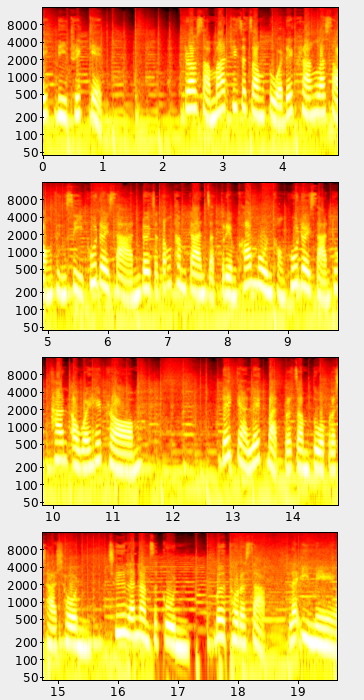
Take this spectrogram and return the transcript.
ต์ D Ticket เราสามารถที่จะจองตั๋วได้ครั้งละ 2-4 ผู้โดยสาร โดยจะต้องทำการจัดเตรียมข้อมูลของผู้โดยสารทุกท่านเอาไว้ให้พร้อม ได้แก่เลขบัตรประจำตัวประชาชน ชื่อและนามสกุล เบอร์โทรศัพท์ และอีเมล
